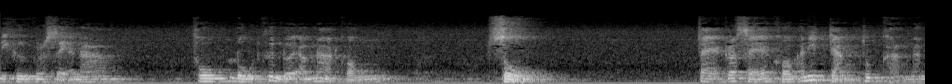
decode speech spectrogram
นี่คือกระแสน้ำถูกดูดขึ้นโดยอำนาจของสูบแต่กระแสของอนิจจังทุกขังนั้น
